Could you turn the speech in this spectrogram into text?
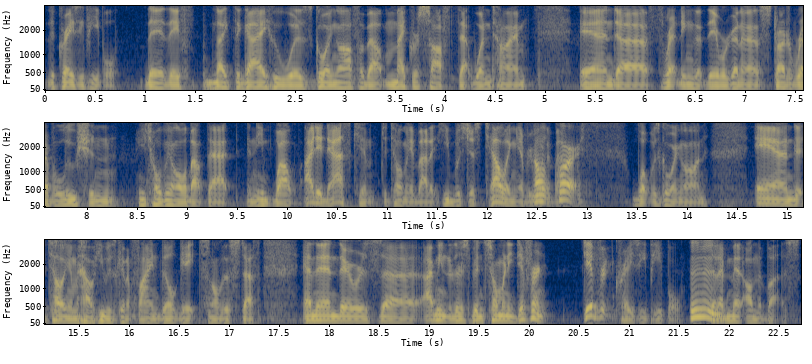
the crazy people. They they like the guy who was going off about Microsoft that one time, and uh, threatening that they were going to start a revolution. He told me all about that, and he well, I didn't ask him to tell me about it. He was just telling everyone. Oh, of about course. what was going on, and telling him how he was going to find Bill Gates and all this stuff. And then there was, uh, I mean, there's been so many different different crazy people Mm-hmm. that I've met on the bus.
